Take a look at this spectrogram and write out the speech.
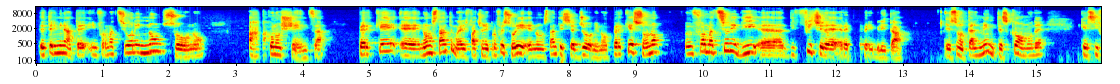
determinate informazioni non sono a conoscenza perché eh, nonostante magari facciano i professori e nonostante si aggiornino, perché sono informazioni di eh, difficile reperibilità e sono talmente scomode che si,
